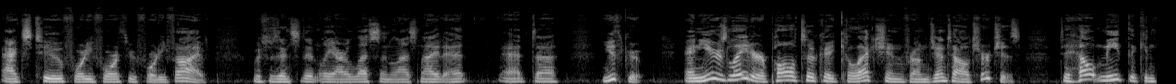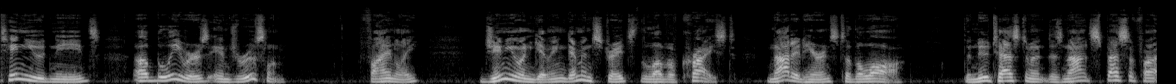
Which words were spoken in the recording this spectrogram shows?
Acts 2 44 through 45, which was incidentally our lesson last night at, at uh, youth group. And years later, Paul took a collection from Gentile churches to help meet the continued needs of believers in Jerusalem. Finally, genuine giving demonstrates the love of Christ, not adherence to the law. The New Testament does not specify,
